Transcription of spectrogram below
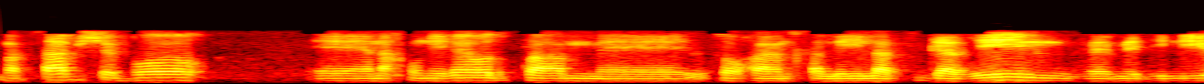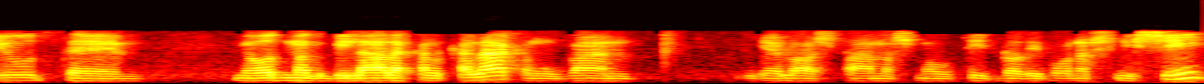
מצב שבו אה, אנחנו נראה עוד פעם, אה, לצורך העניין חלילה, סגרים ומדיניות אה, מאוד מגבילה על הכלכלה, כמובן יהיה לו השפעה משמעותית ברבעון השלישי.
